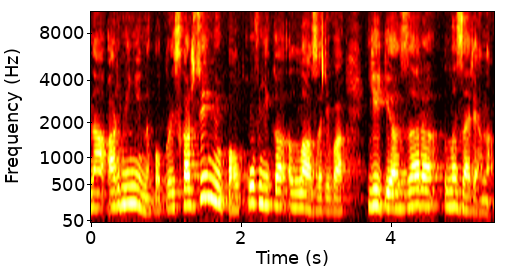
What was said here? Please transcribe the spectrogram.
на армянина по происхождению полковника Лазарева Егиазара Лазаряна.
